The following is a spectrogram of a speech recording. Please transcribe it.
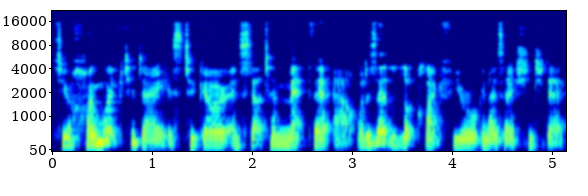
So, your homework today is to go and start to map that out. What does that look like for your organization today?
